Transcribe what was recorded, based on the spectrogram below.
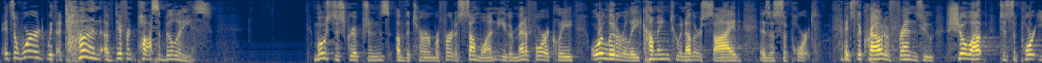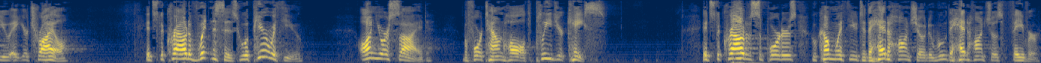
It's a word with a ton of different possibilities. Most descriptions of the term refer to someone, either metaphorically or literally, coming to another's side as a support. It's the crowd of friends who show up to support you at your trial. It's the crowd of witnesses who appear with you on your side before town hall to plead your case. It's the crowd of supporters who come with you to the head honcho to woo the head honcho's favor.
